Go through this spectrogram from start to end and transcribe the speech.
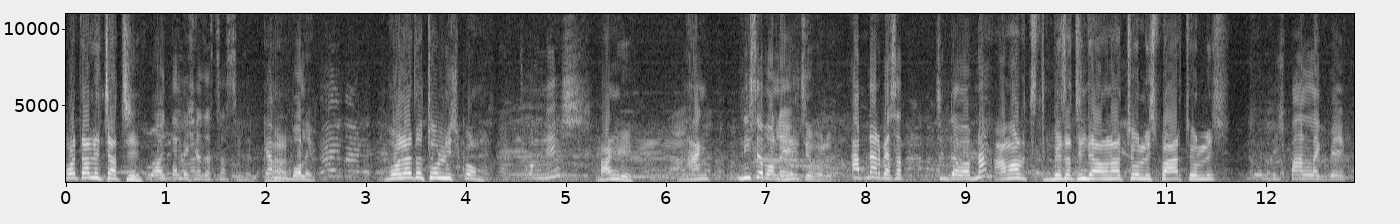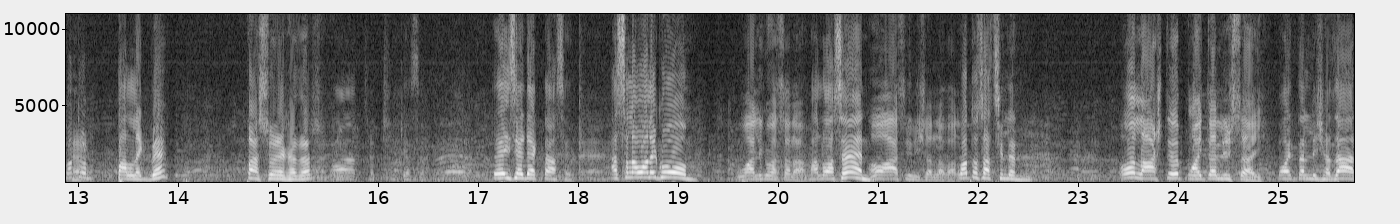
পঁয়তাল্লিশ চাচ্ছি। পঁয়তাল্লিশ হাজার চাচ্ছিলেন। কেমন বলে? বলে তো চল্লিশ কম। চল্লিশ? ভাঙ্গি। ভাঙ নিচে বলে। নিচে বলে। আপনার বেচার চিন্তা ভাবনা আমার বেচার চিন্তা ভাবনা চল্লিশ পার চল্লিশ। চল্লিশ পাল লাগবে। কত হ্যাঁ। পাল লাগবে? পাঁচশো এক হাজার। আচ্ছা ঠিক আছে। এই সাইডে একটা আছে। আসসালামু আলাইকুম। ওয়ালাইকুম আসসালাম। ভালো আছেন? হ্যাঁ আছি ইনশাল্লাহ ভালো। কত চাচ্ছিলেন? ও লাস্টে পঁয়তাল্লিশ চাই। পঁয়তাল্লিশ হাজার।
